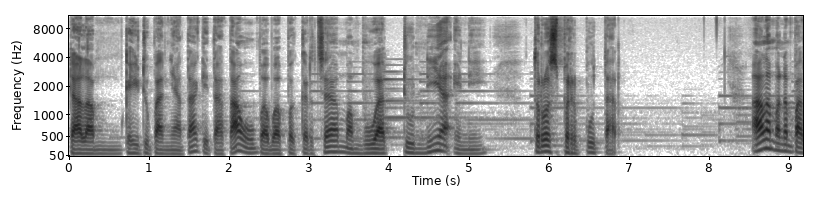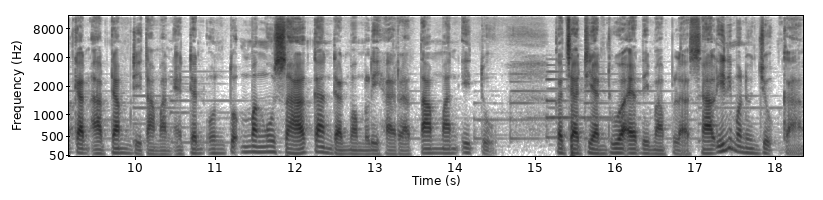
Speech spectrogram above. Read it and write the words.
Dalam kehidupan nyata kita tahu bahwa bekerja membuat dunia ini terus berputar Allah menempatkan Adam di Taman Eden untuk mengusahakan dan memelihara taman itu. Kejadian 2 ayat 15. Hal ini menunjukkan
